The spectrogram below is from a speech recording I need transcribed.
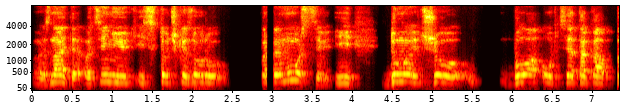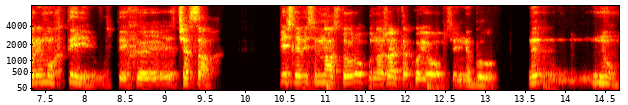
знаєте, оцінюють із точки зору переможців і думають, що була опція така перемогти в тих е, часах. Після 18-го року, на жаль, такої опції не було. Не, ну,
